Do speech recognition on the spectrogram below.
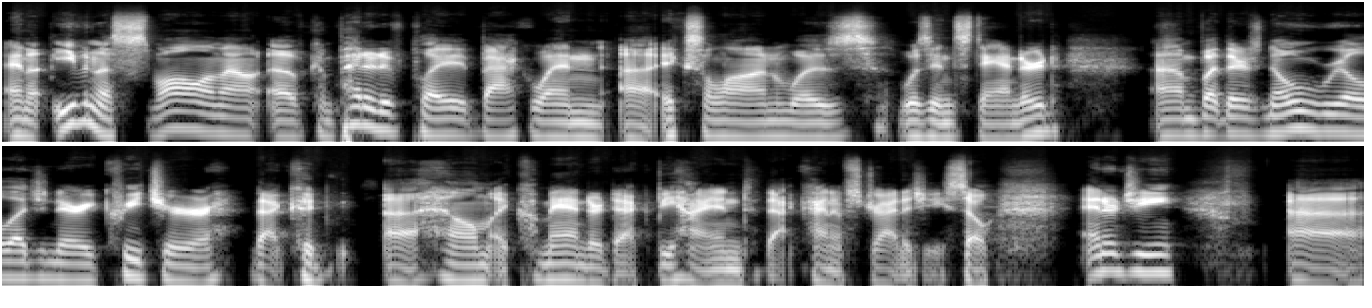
and even a small amount of competitive play back when uh, Ixalan was was in standard. Um, but there's no real legendary creature that could uh, helm a commander deck behind that kind of strategy. So, energy, uh,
